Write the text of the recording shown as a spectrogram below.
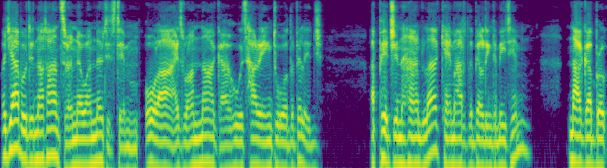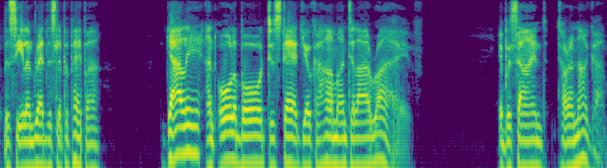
But Yabu did not answer, and no one noticed him. All eyes were on Naga, who was hurrying toward the village. A pigeon handler came out of the building to meet him. Naga broke the seal and read the slip of paper. Galley and all aboard to stay at Yokohama until I arrive. It was signed Toranaga.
